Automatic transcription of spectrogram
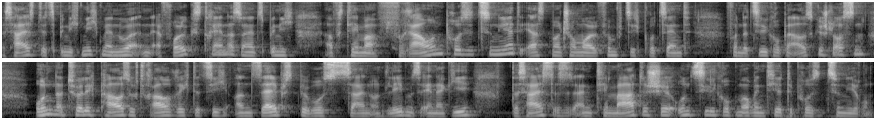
Das heißt, jetzt bin ich nicht mehr nur ein Erfolgstrainer, sondern jetzt bin ich aufs Thema Frauen positioniert. Erstmal schon mal 50 Prozent von der Zielgruppe ausgeschlossen. Und natürlich, Power sucht Frau richtet sich an Selbstbewusstsein und Lebensenergie. Das heißt, es ist eine thematische und zielgruppenorientierte Positionierung.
